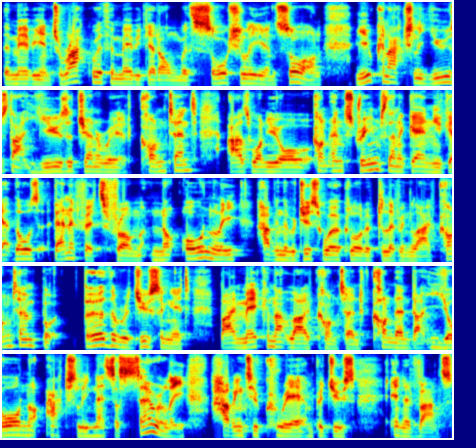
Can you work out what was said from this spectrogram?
they maybe interact with and maybe get on with socially and so on. You can actually use that user generated content as one of your content streams. Then again, you get those benefits from not only having the reduced workload of delivering live content, but further reducing it by making that live content content that you're not actually necessarily having to create and produce in advance.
